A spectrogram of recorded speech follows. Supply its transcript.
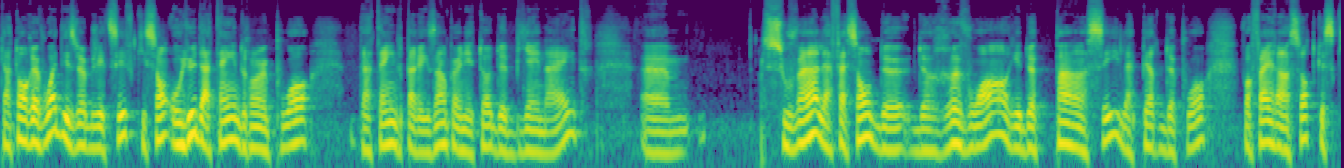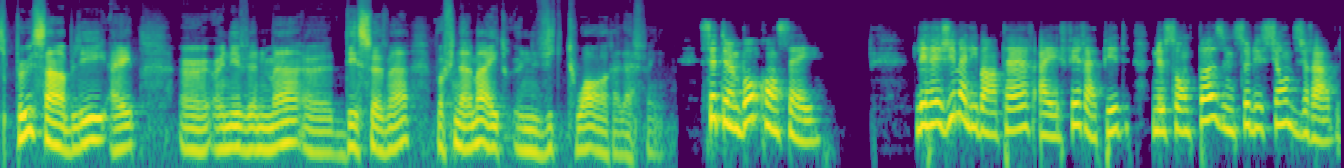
quand on revoit des objectifs qui sont, au lieu d'atteindre un poids, d'atteindre par exemple un état de bien-être, euh, souvent la façon de, revoir et de penser la perte de poids va faire en sorte que ce qui peut sembler être un, événement euh, décevant va finalement être une victoire à la fin. C'est un bon conseil. Les régimes alimentaires à effet rapide ne sont pas une solution durable.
